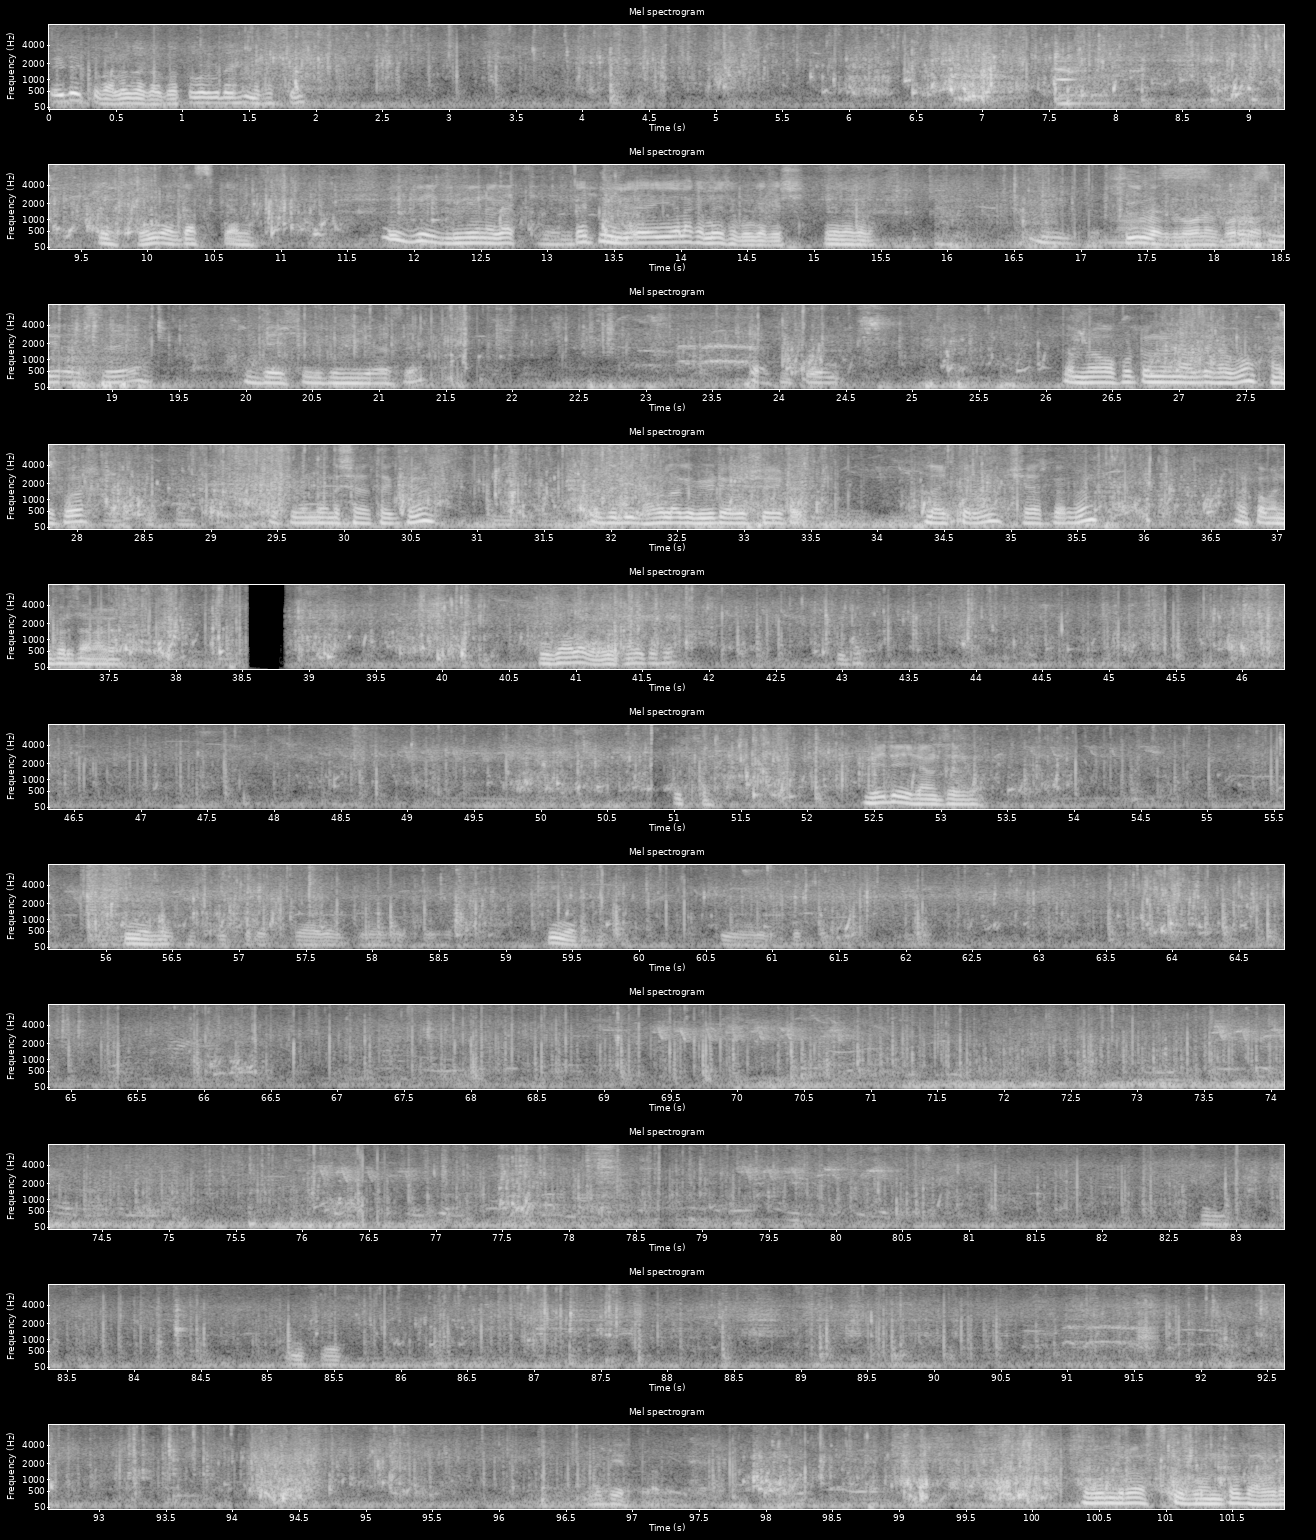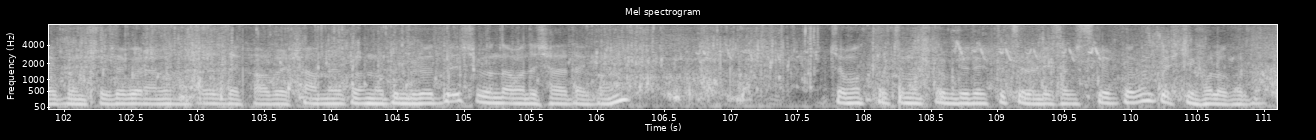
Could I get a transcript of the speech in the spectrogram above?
এইটা একটু ভালো জায়গা গত বার দেখি দেখাচ্ছে সুন্দর গাছ কেন? না গাছ এই পুল এই এলাকা মেয়েছে গুঞ্জা বেশি এই এলাকাটা শিং মাছগুলো অনেক বড় বড় ইয়ে আছে দেশি গুঙ্গি আছে তারপর কই তো আমরা অপর টঙ্গের মাছ দেখাবো এরপর সেখানে আমাদের সাথে থাকবেন আর যদি ভালো লাগে ভিডিওটি অবশ্যই এটা লাইক করবেন শেয়ার করবেন আর কমেন্ট করে জানাবেন যাওয়া লাগে 不吃，没得想吃的。今年是吃的，个今年，年也吃。তো বন্ধুরা, আজকে বন্ধ, ভালো রাখবেন সুস্থ করে আমি দেখা হবে সামনে কোনো নতুন ভিডিওতে, সে বন্ধু আমাদের সাথে থাকবেন। চমৎকার চমৎকার ভিডিও দেখতে, চ্যানেলটি সাবস্ক্রাইব করবেন, পেজটি ফলো করবেন।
